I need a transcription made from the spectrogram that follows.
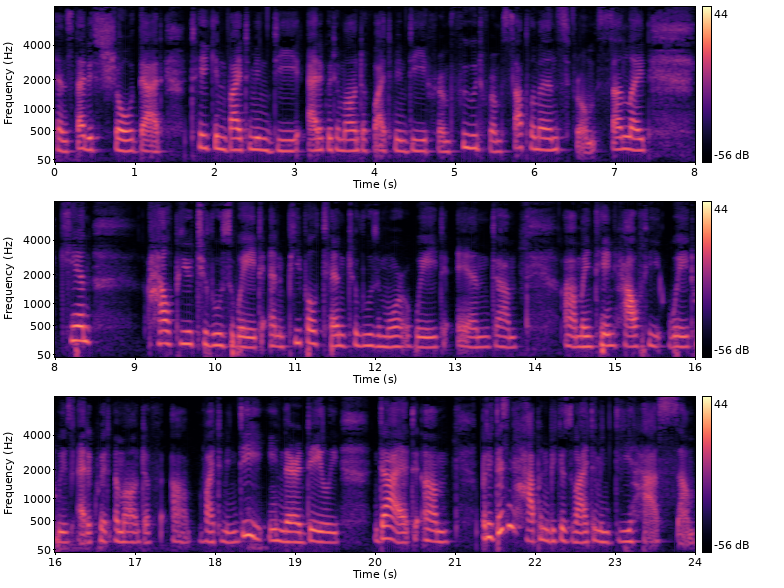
and studies show that taking vitamin D, adequate amount of vitamin D from food, from supplements, from sunlight can help you to lose weight and people tend to lose more weight and um, uh, maintain healthy weight with adequate amount of uh, vitamin D in their daily diet. Um, but it doesn't happen because vitamin D has some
